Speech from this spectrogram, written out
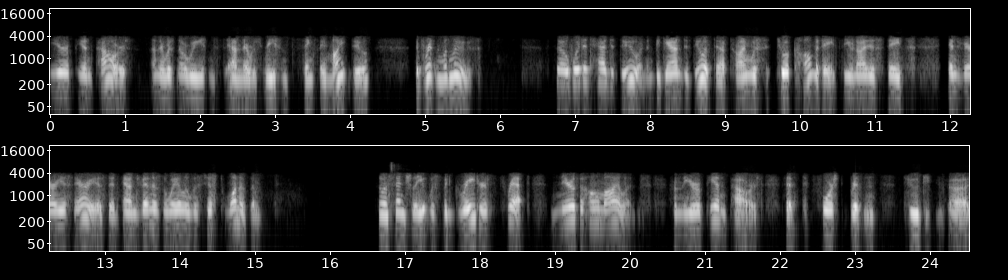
the European powers, and there was no reason, and there was reason to think they might do, that Britain would lose. So what it had to do, and it began to do at that time, was to accommodate the United States in various areas, and, and Venezuela was just one of them. So essentially, it was the greater threat near the home islands from the European powers that forced Britain to uh,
